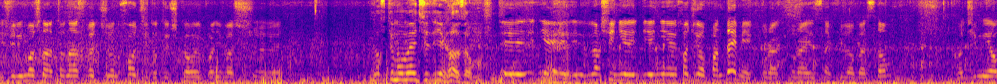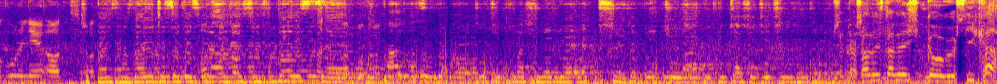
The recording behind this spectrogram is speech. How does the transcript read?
Jeżeli można to nazwać, że on chodzi do tej szkoły, ponieważ e, No w tym momencie nie chodzą. e, nie, właśnie nie, nie, nie chodzi o pandemię, która, która jest na chwilę obecną. Chodzi mi ogólnie od, od Państwo zdajecie sobie sprawę, że w Polsce adolescent dzieci trwa średnio od 3 do 5 lat i w tym czasie dzieci nie będą Przepraszamy, stanęliśmy koło głośnika.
